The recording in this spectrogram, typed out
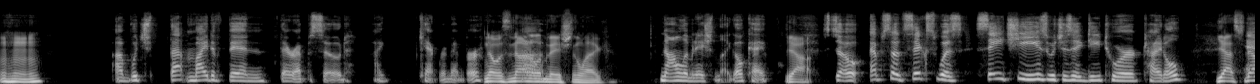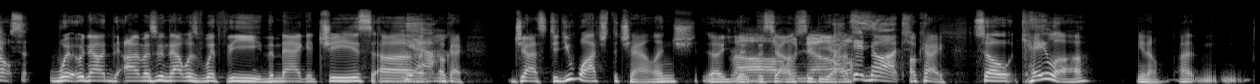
Mm-hmm. uh, which that might have been their episode. I can't remember. No, it was Um, non-elimination leg. Non-elimination leg. Okay. Yeah. So episode six was "Say Cheese," which is a detour title. Yes. Now, Abs- w- now I'm assuming that was with the the maggot cheese. Uh, Yeah. Okay. Jess, did you watch the challenge? Uh, the, the Oh, challenge no. CBS. I did not. Okay. So Kayla you know, I, I don't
